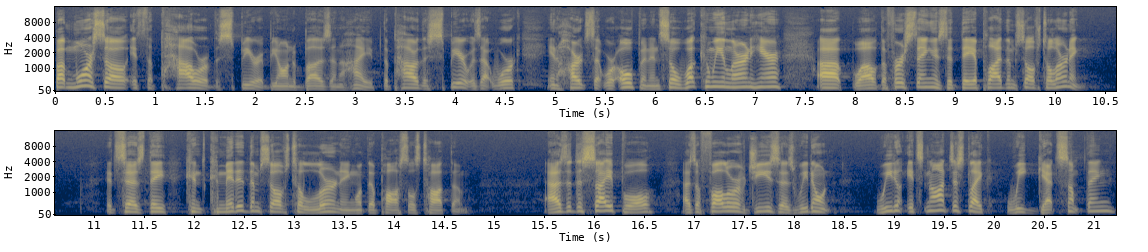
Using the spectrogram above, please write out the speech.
But more so, it's the power of the Spirit beyond a buzz and a hype. The power of the Spirit was at work in hearts that were open. And so, what can we learn here? Uh, well, the first thing is that they applied themselves to learning. It says they con- committed themselves to learning what the apostles taught them. As a disciple, as a follower of Jesus, we don't, we don't, it's not just like we get something.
